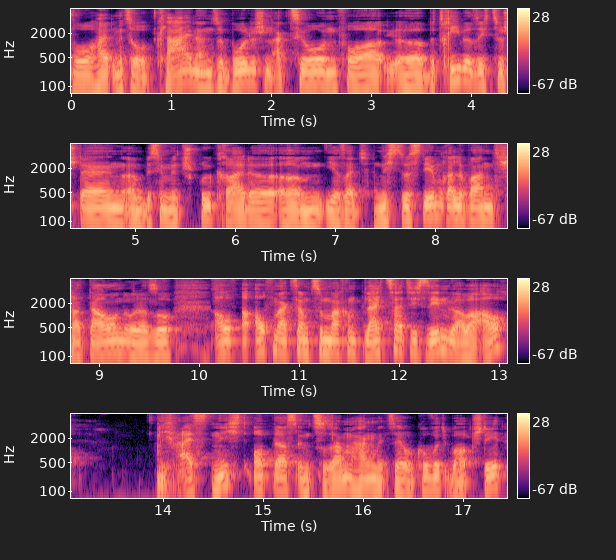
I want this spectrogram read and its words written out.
wo halt mit so kleinen symbolischen Aktionen vor äh, Betriebe sich zu stellen, äh, ein bisschen mit Sprühkreide, ähm, ihr seid nicht systemrelevant, Shutdown oder so, auf, aufmerksam zu machen. Gleichzeitig sehen wir aber auch, Ich weiß nicht, ob das im Zusammenhang mit Zero Covid überhaupt steht,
